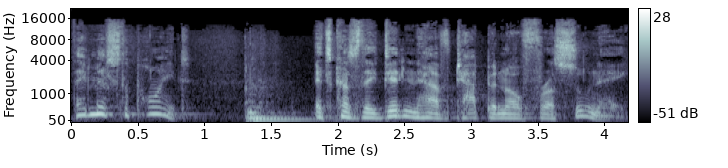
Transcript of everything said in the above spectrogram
They missed the point. It's because they didn't have tapeinophrosune.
